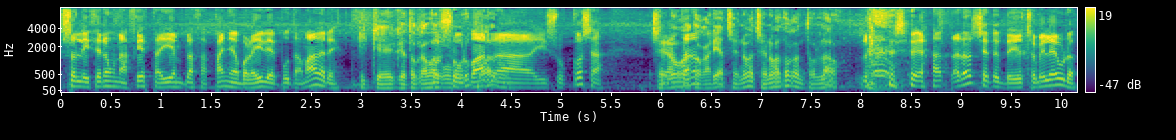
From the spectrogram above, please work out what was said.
Eso le hicieron una fiesta ahí en Plaza España, por ahí de puta madre. Y que, que tocaba Con algún sus grupo. barras y sus cosas. Chenoa gastaron, tocaría Chenoa, Chenoa toca en todos lados. se gastaron 78.000 euros.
